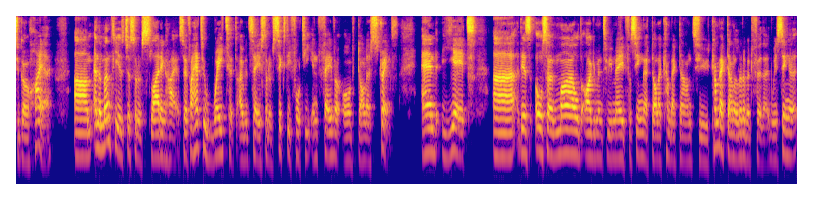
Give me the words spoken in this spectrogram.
to go higher. Um, and the monthly is just sort of sliding higher. So if I had to weight it, I would say sort of 60 40 in favor of dollar strength. And yet, uh, there's also a mild argument to be made for seeing that dollar come back down to come back down a little bit further. We're seeing a,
